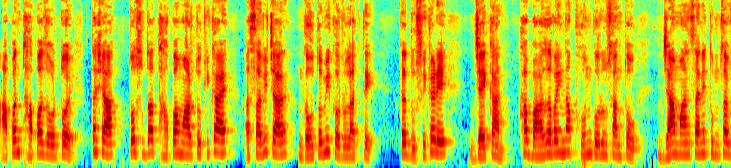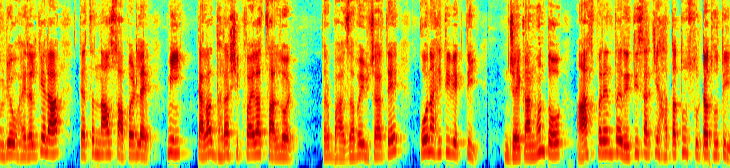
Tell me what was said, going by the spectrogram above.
आपण थापा जोडतोय तशा तो सुद्धा थापा मारतो की काय असा विचार गौतमी करू लागते. तर दुसरीकडे जयकांत हा बाळजाबाईंना फोन करून सांगतो ज्या माणसाने तुमचा व्हिडिओ व्हायरल केला त्याचं नाव सापडलंय. मी त्याला धडा शिकवायला चाललोय. तर बाळजाबाई विचारते कोण आहे ती व्यक्ती? जयकांत म्हणतो आजपर्यंत रेतीसारखी हातातून सुटत होती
